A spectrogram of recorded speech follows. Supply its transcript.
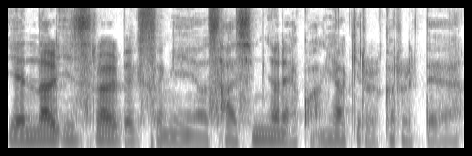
옛날 이스라엘 백성이 40년의 광야길을 걸을 때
